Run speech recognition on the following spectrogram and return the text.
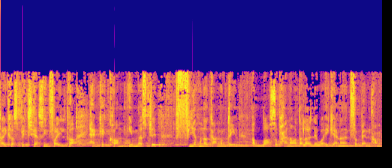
der ikke respekterer sine forældre, han kan komme i masjid 400 gange om dagen. Allah subhanahu wa ta'ala laver ikke andet end forbande ham.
